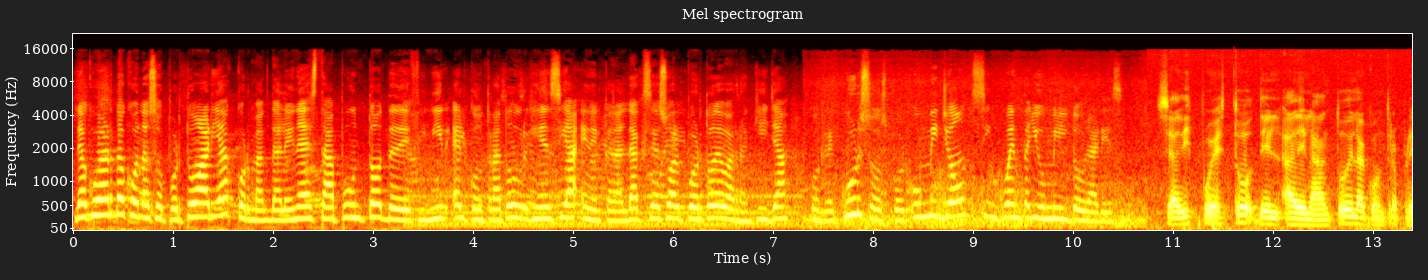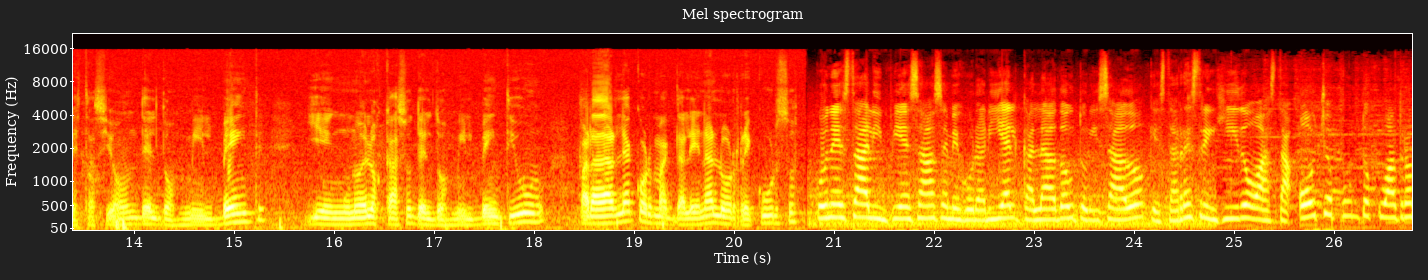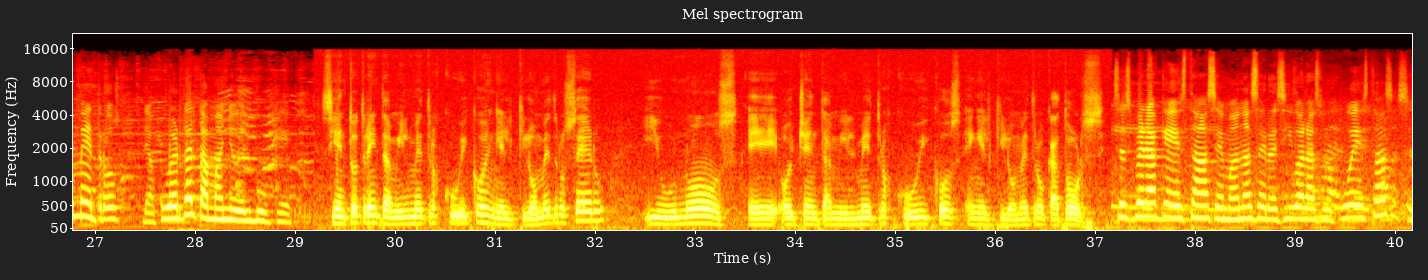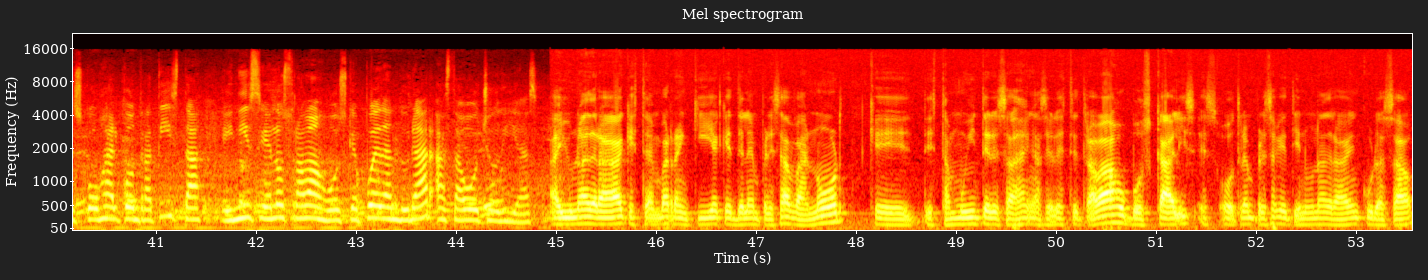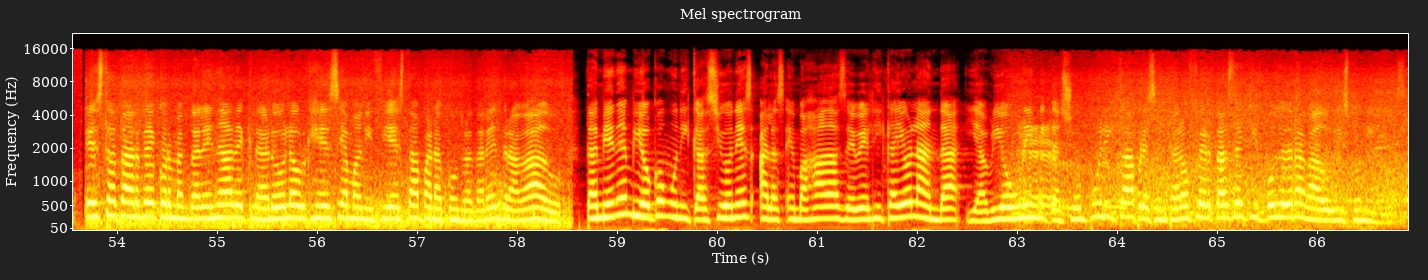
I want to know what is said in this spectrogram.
De acuerdo con la soportuaria, Cor Magdalena está a punto de definir el contrato de urgencia en el canal de acceso al puerto de Barranquilla con recursos por 1.051.000 dólares. Se ha dispuesto del adelanto de la contraprestación del 2020 y en uno de los casos del 2021 para darle a Cor Magdalena los recursos. Con esta limpieza se mejoraría el calado autorizado que está restringido hasta 8.4 metros de acuerdo al tamaño del buque. 130 mil metros cúbicos en el kilómetro cero y unos 80 eh, mil metros cúbicos en el kilómetro 14. Se espera que esta semana se reciban las propuestas, se escoja el contratista e inicien los trabajos que puedan durar hasta ocho días. Hay una draga que está en Barranquilla que es de la empresa Vanort que están muy interesadas en hacer este trabajo. Boscalis es otra empresa que tiene una draga en Curazao. Esta tarde Cor Magdalena declaró la urgencia manifiesta para contratar el dragado. También envió comunicaciones a las embajadas de Bélgica y Holanda y abrió una invitación pública a presentar ofertas de equipos de dragado disponibles.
